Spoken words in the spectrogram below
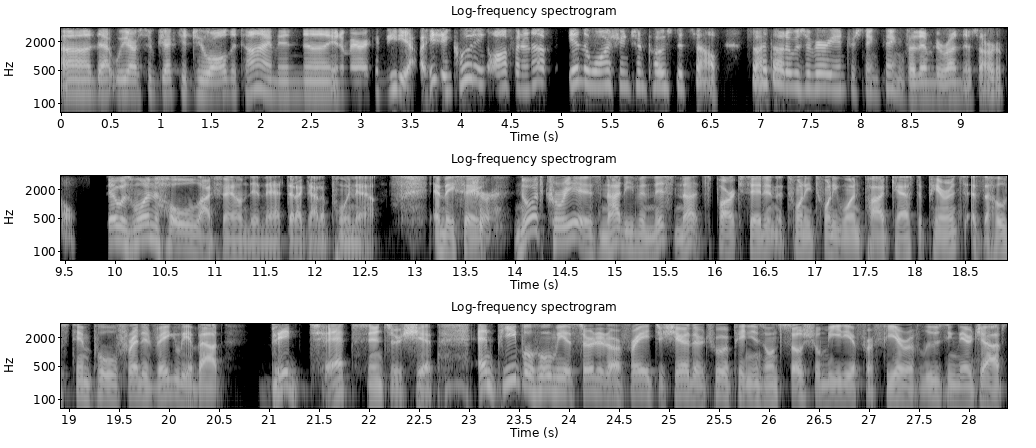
uh, that we are subjected to all the time in uh, in American media, including often enough in the Washington Post itself. So I thought it was a very interesting thing for them to run this article. There was one hole I found in that that I got to point out. And they say Sure. North Korea is not even this nuts, Park said in a 2021 podcast appearance as the host Tim Pool fretted vaguely about big tech censorship and people whom he asserted are afraid to share their true opinions on social media for fear of losing their jobs.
